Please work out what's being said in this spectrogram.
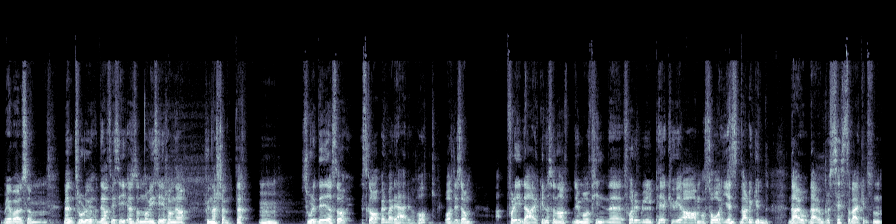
Men jeg var liksom Men tror du det at vi sier altså Når vi sier sånn, ja, hun har skjønt det Tror du det også skaper en barriere for folk? Og at liksom Fordi det er jo ikke noe sånn at du må finne formel PQ i annen, og så yes, da er du good. Det er jo, det er jo en prosess, og det er ikke sånn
